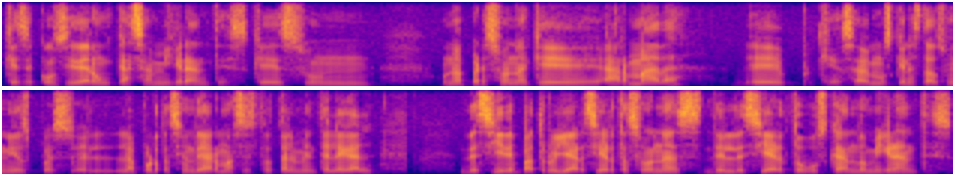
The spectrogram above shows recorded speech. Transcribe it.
que se considera un cazamigrantes, que es una persona que armada, eh, porque sabemos que en Estados Unidos pues la aportación de armas es totalmente legal, decide patrullar ciertas zonas del desierto buscando migrantes.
